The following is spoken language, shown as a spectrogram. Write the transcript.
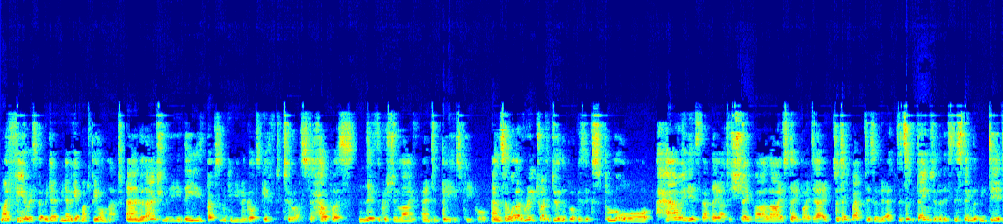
my fear is that we don't we never get much beyond that, and that actually the baptism and communion are God's gift to us to help us live the Christian life and to be His people. And so what I've really tried to do in the book is explore how it is that they are to shape our lives day by day. So take baptism. It's a danger that it's this thing that we did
